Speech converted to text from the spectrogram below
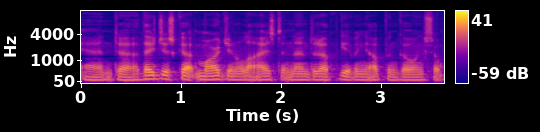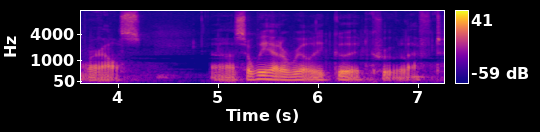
And uh, they just got marginalized and ended up giving up and going somewhere else. Uh, so we had a really good crew left.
